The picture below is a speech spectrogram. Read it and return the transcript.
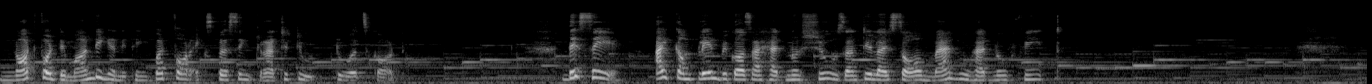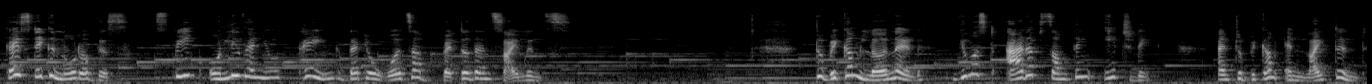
not for demanding anything but for expressing gratitude towards God. They say, I complained because I had no shoes until I saw a man who had no feet. Guys, take a note of this. Speak only when you think that your words are better than silence. To become learned, you must add up something each day. And to become enlightened,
